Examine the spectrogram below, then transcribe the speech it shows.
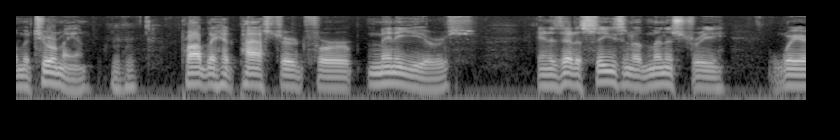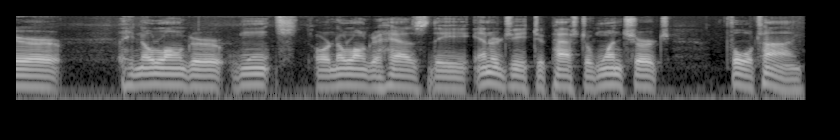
a mature man, mm-hmm. probably had pastored for many years, and is at a season of ministry where he no longer wants or no longer has the energy to pastor one church full time.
